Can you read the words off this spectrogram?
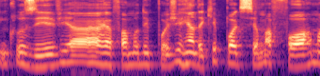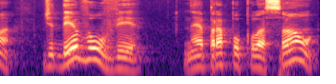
inclusive, a reforma do imposto de renda, que pode ser uma forma de devolver né, para a população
